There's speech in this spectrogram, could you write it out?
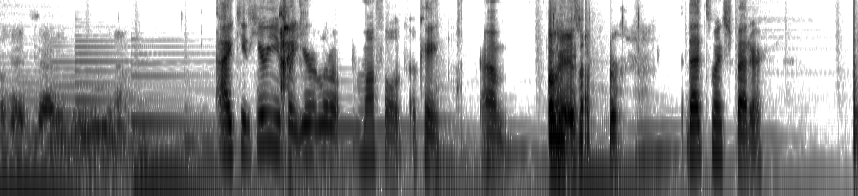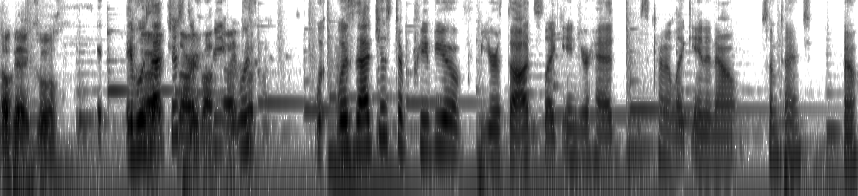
Okay, Sadie, I could hear you, but you're a little muffled. Okay. Um Okay, is that better? that's much better. Okay, cool. It was All that right, just a pre- that, was wa- was that just a preview of your thoughts like in your head? It's kind of like in and out sometimes. No.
